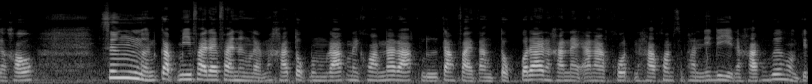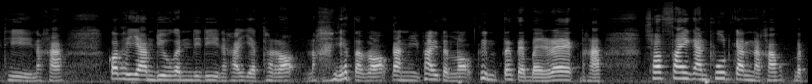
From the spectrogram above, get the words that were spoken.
กับเขา ซึ่งเหมือนกับมีฝ่ายใดฝ่ายหนึ่งแหละนะคะ ตกหลุมรักในความน่ารัก หรือต่างฝ่ายต่างตกก็ได้นะคะ ในอนาคตนะคะ ความสัมพันธ์นี่ดีนะคะ เพื่อนๆของเจทีนะคะ ก็พยายามดิวกันดีๆนะคะ อย่าทะเลาะนะคะ อย่าทะเลาะกันมีไพ่ทะเลาะขึ้นตั้งแต่ใบแรกนะคะ ชอบไฟกันพูดกันนะคะ แบบ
